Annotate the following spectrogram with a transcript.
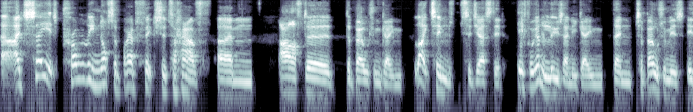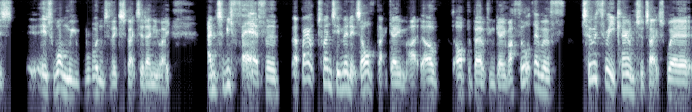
I'd say it's probably not a bad fixture to have um, after the Belgium game. Like Tim suggested, if we're going to lose any game, then to Belgium is is it's one we wouldn't have expected anyway. And to be fair, for about 20 minutes of that game, uh, of, of the Belgian game, I thought there were two or three counterattacks where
